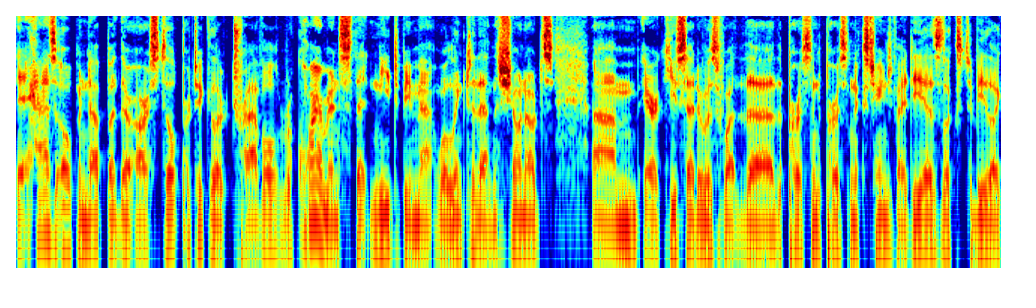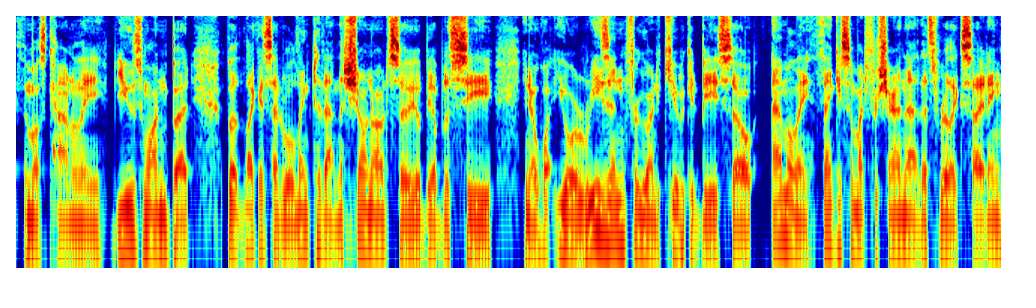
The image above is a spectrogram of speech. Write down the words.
it has opened up, but there are still particular travel requirements that need to be met. We'll link to that in the show notes. Um, Eric, you said it was what the the person to person exchange of ideas looks to be like the most commonly used one, but but like I said, we'll link to that in the show notes, so you'll be able to see you know what your reason for going to Cuba could be. So Emily, thank you so much for sharing that. That's really exciting.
